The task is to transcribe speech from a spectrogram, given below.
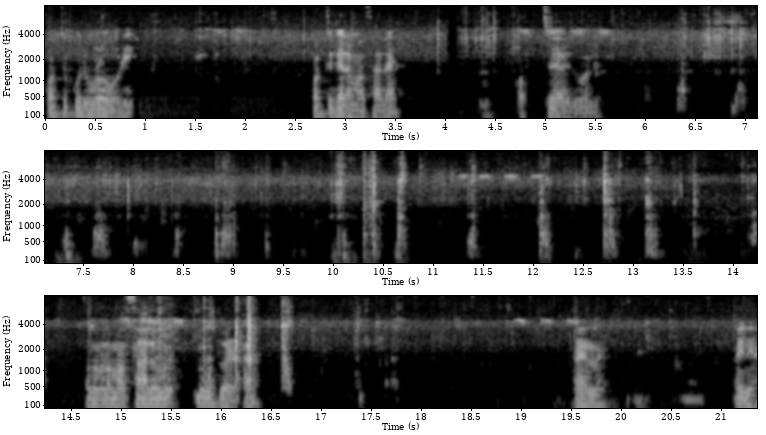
കുറച്ച് കുരുമുളക് പൊടി കുറച്ച് ഗരം മസാല കുറച്ച് ഇത് അപ്പോൾ നമ്മുടെ മസാല ഒന്ന് മൂത്ത് വരട്ടെ. അതന്നെ അതിനാ?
